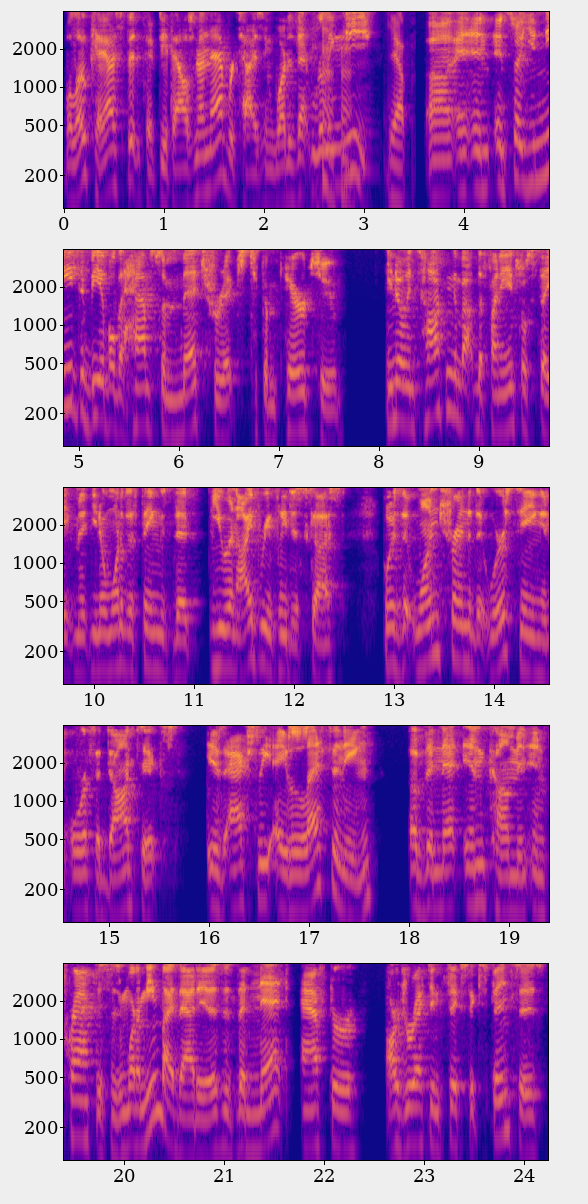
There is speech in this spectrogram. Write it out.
well, okay, I spent 50,000 in advertising. What does that really mean? yep. Uh, and, and so you need to be able to have some metrics to compare to. You know, in talking about the financial statement, you know, one of the things that you and I briefly discussed was that one trend that we're seeing in orthodontics is actually a lessening of the net income in, in practices. And what I mean by that is, is the net after our direct and fixed expenses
